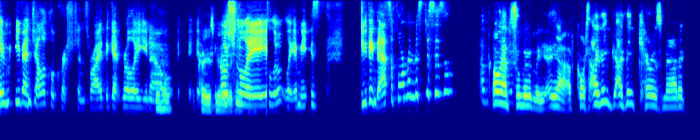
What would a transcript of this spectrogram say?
evangelical Christians, right? They get really, you know, mm-hmm. emotionally. Absolutely. I mean, is, do you think that's a form of mysticism? Oh, absolutely. Yeah, of course. I think I think charismatic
